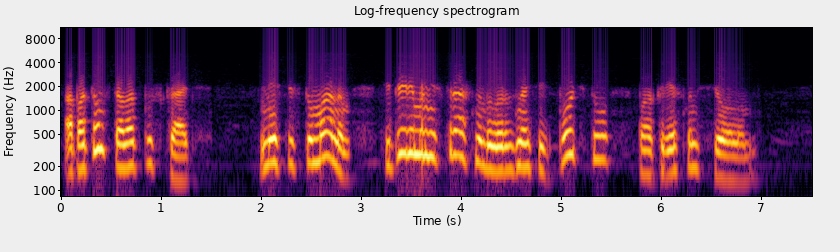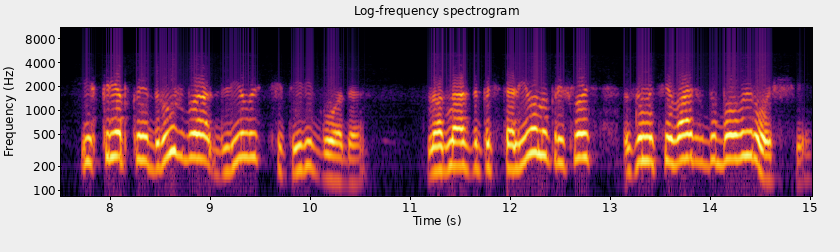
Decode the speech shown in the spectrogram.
а потом стал отпускать. Вместе с туманом теперь ему не страшно было разносить почту по окрестным селам. Их крепкая дружба длилась четыре года. Но однажды почтальону пришлось заночевать в дубовой роще.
